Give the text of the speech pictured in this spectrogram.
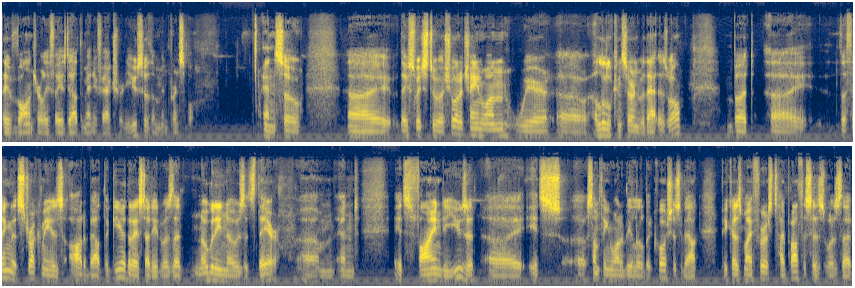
They've voluntarily phased out the manufacture and use of them in principle. And so uh, they've switched to a shorter chain one. We're uh, a little concerned with that as well. But uh, the thing that struck me as odd about the gear that I studied was that nobody knows it's there. Um, and it's fine to use it. Uh, it's uh, something you want to be a little bit cautious about because my first hypothesis was that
